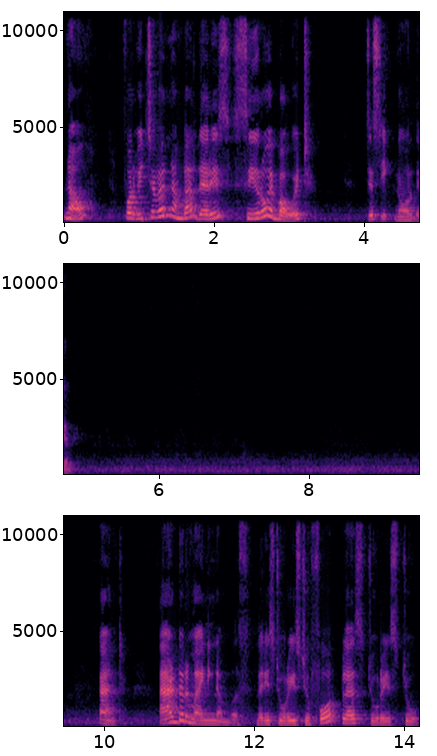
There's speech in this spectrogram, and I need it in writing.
Now for whichever number there is 0 above it, just ignore them. And add the remaining numbers. That is 2 raised to 4 plus 2 raised to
